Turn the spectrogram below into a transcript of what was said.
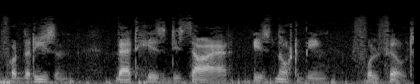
for the reason that his desire is not being fulfilled.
